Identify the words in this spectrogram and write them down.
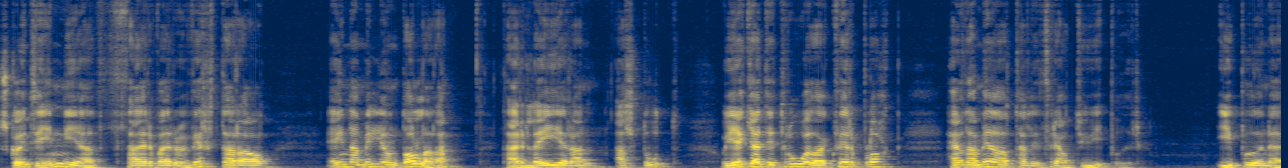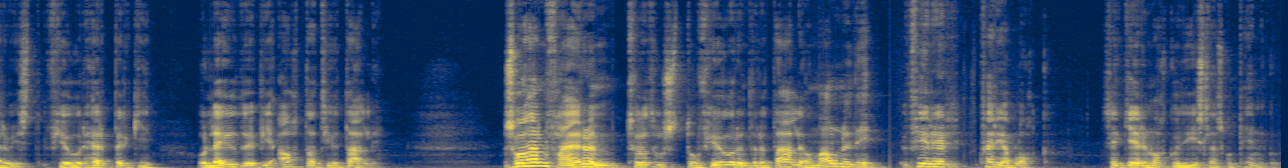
skauti inn í að þær væru virtar á eina miljón dollara, þær leigir hann allt út og ég geti trúað að hver blokk hefða meðaltalið 30 íbúðir. Íbúðin er vist fjögur herbergi og leigð upp í 80 dali. Svo hann fær um 2400 dali á mánuði fyrir hverja blokk sem gerir nokkuð í íslenskum peningum.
